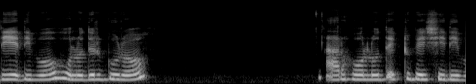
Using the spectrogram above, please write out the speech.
দিয়ে দিব হলুদের গুঁড়ো। আর হলুদ একটু বেশি দিব।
